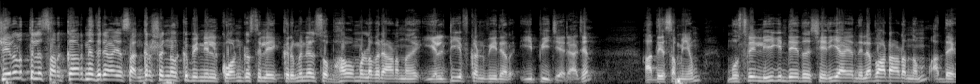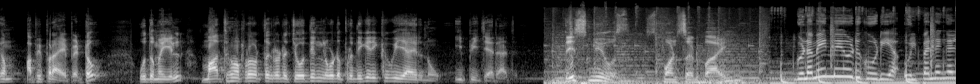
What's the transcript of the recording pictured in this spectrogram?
കേരളത്തിൽ സർക്കാരിനെതിരായ സംഘർഷങ്ങൾക്ക് പിന്നിൽ കോൺഗ്രസിലെ ക്രിമിനൽ സ്വഭാവമുള്ളവരാണെന്ന് L D F convener E P Jayarajan. അതേസമയം മുസ്ലിം ലീഗിന്റേത് ശരിയായ നിലപാടാണെന്നും അദ്ദേഹം അഭിപ്രായപ്പെട്ടു. ഉദുമയിൽ മാധ്യമപ്രവർത്തകരുടെ ചോദ്യങ്ങളോട് പ്രതികരിക്കുകയായിരുന്നു E P Jayarajan. This news sponsored by ഗുണമേന്മയോട് കൂടിയ ഉൽപ്പന്നങ്ങൾ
